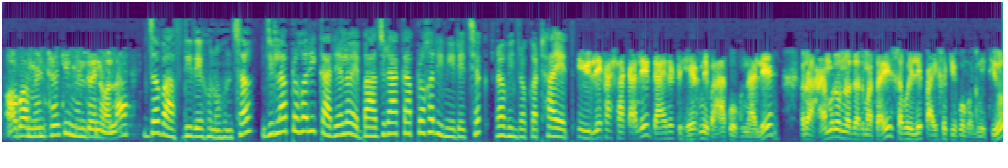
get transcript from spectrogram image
अब मिल्छ कि मिल्दैन होला? जवाफ दिँदै हुनुहुन्छ जिल्ला प्रहरी कार्यालय बाजुराका प्रहरी निरीक्षक रविन्द्र कठायत। यो लेखा शाखाले डाइरेक्ट हेर्ने भएको हुनाले र हाम्रो नजरमा चाहिँ सबैले पाइसकेको भन्ने थियो।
